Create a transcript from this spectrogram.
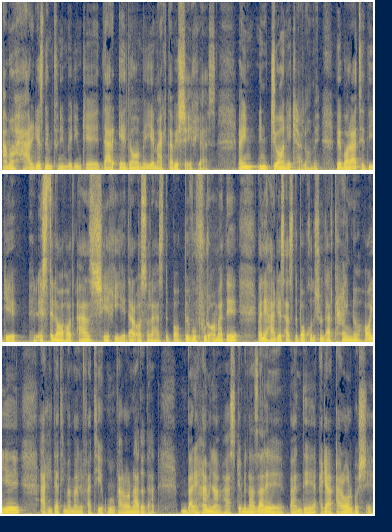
اما هرگز نمی‌تونیم بگیم که در ادامه مکتب شیخی است. و این این جان کلامه. به عبارت دیگه اصطلاحات از شیخیه در آثار حضرت باب به وفور آمده ولی هرگز حضرت باب خودشون در تنگناهای عقیدتی و معرفتی اون قرار ندادن. برای همین هم هست که به نظر بنده اگر قرار باشه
